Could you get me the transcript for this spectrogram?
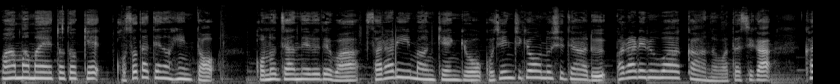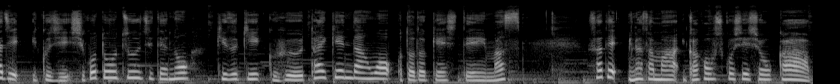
ワーママへ届け子育てのヒント。このチャンネルではサラリーマン兼業個人事業主であるパラレルワーカーの私が家事育児仕事を通じての気づき工夫体験談をお届けしています。さて皆様いかがお過ごしでしょうか？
